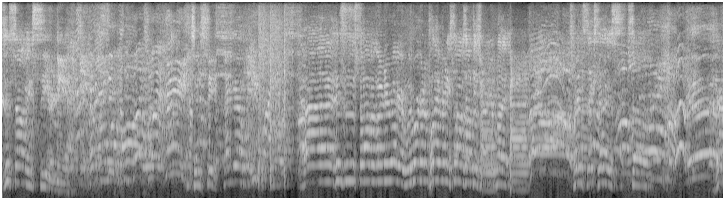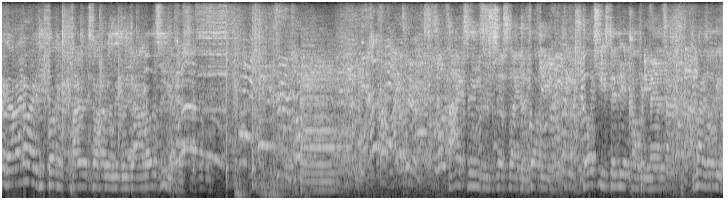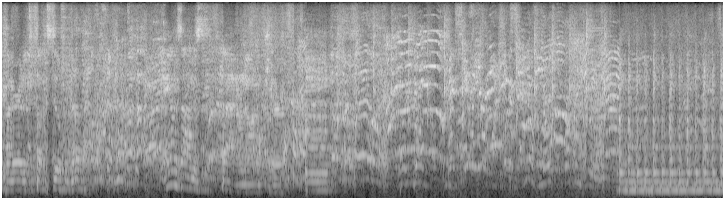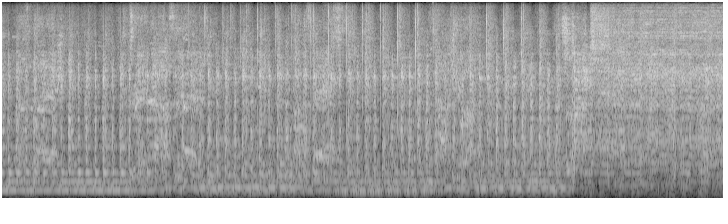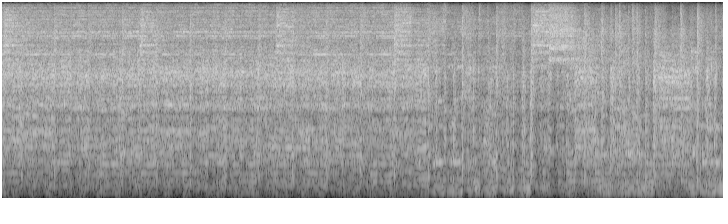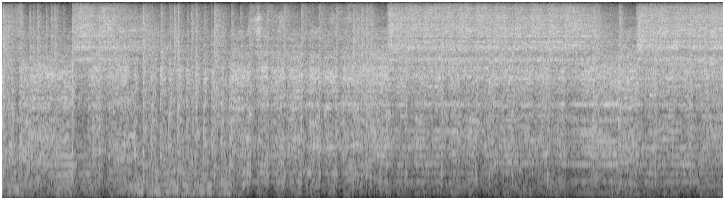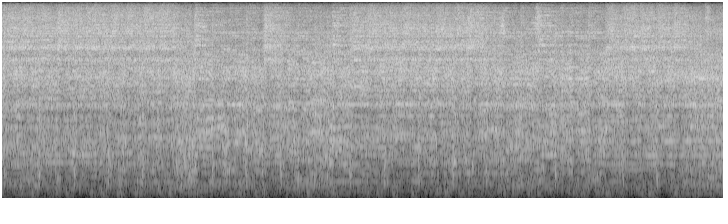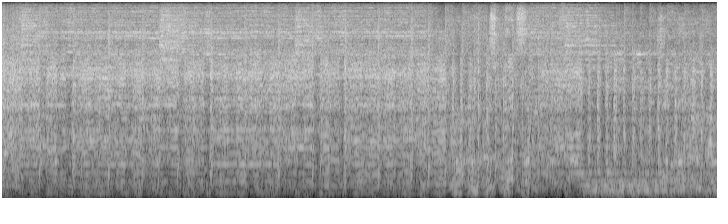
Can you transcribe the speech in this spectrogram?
Is this song C or D? It's in C. Thank you. Uh, this is a song of our new record. We weren't going to play many songs off this record, but it's been six days, so here we go. I know you fucking pirates know how to illegally download, so you got this shit. iTunes is just like the fucking Dutch East India Company, man. You might as well be a pirate if you fucking steal from them. Amazon is, I don't know, I don't care. Dreaming of our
